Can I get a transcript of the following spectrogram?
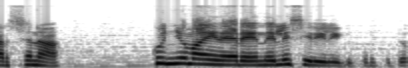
അർച്ചന കുഞ്ഞുമായി നേരെ നെല്ലിശ്ശേരിയിലേക്ക് പുറപ്പെട്ടു.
